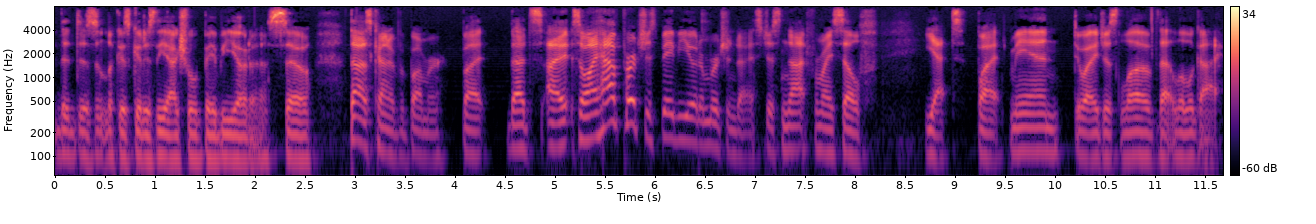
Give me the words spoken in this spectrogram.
that doesn't look as good as the actual Baby Yoda. So that was kind of a bummer. But that's I so I have purchased Baby Yoda merchandise, just not for myself yet. But man, do I just love that little guy.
